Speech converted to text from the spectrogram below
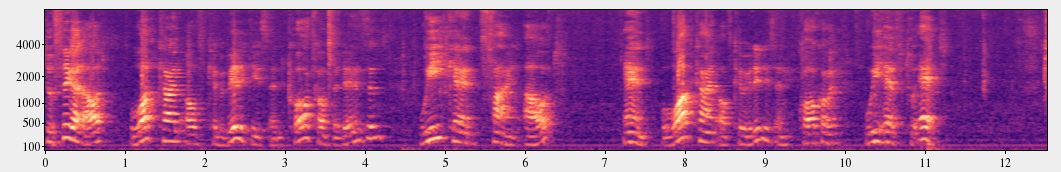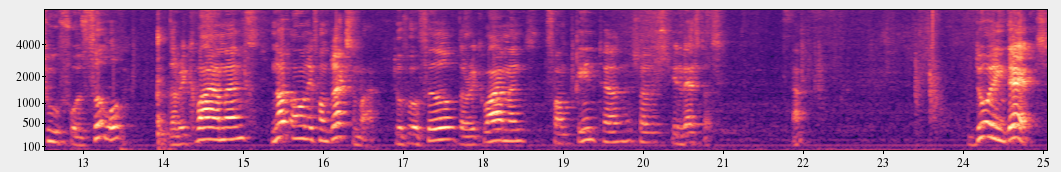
to figure out what kind of capabilities and core competences we can find out and what kind of capabilities and core competences we have to add to fulfill the requirements not only from Draxonwire, to fulfill the requirements from international investors. Yeah? Doing that,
